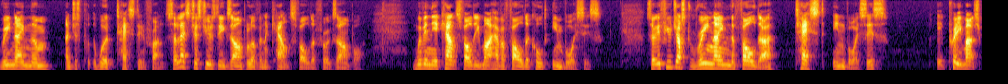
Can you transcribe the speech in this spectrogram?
rename them and just put the word test in front. So let's just use the example of an accounts folder, for example within the accounts folder, you might have a folder called invoices. So if you just rename the folder test invoices, it pretty much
